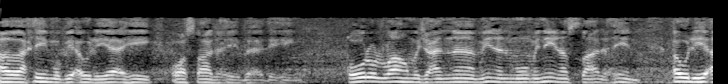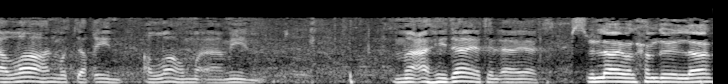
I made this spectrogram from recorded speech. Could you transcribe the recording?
الرحيم بأوليائه وصالح عباده. قولوا اللهم اجعلنا من المؤمنين الصالحين. أولياء الله المتقين. اللهم آمين. مع هداية الآيات. بسم الله والحمد لله.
